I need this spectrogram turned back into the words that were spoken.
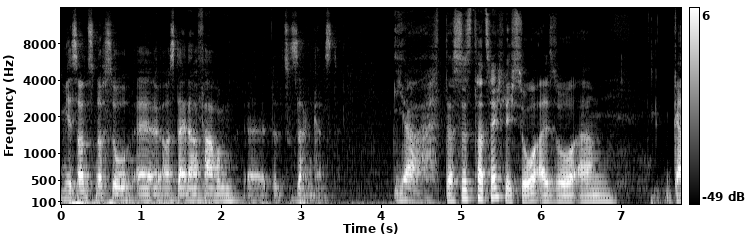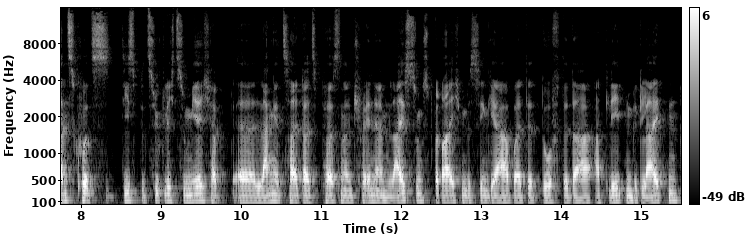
mir sonst noch so äh, aus deiner Erfahrung äh, dazu sagen kannst. Ja, das ist tatsächlich so. Also ähm, ganz kurz diesbezüglich zu mir. Ich habe äh, lange Zeit als Personal Trainer im Leistungsbereich ein bisschen gearbeitet, durfte da Athleten begleiten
